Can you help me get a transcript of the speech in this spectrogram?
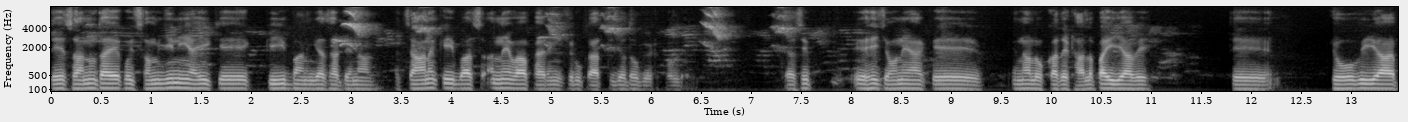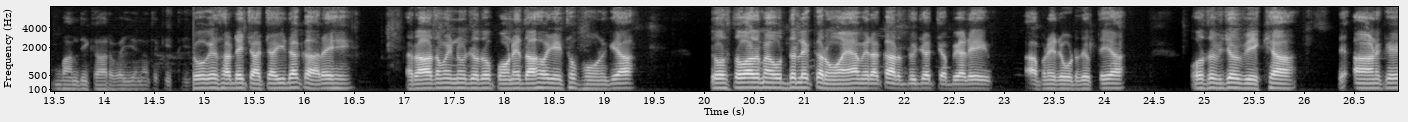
ਤੇ ਸਾਨੂੰ ਤਾਂ ਇਹ ਕੋਈ ਸਮਝ ਹੀ ਨਹੀਂ ਆਈ ਕਿ ਕੀ ਬਣ ਗਿਆ ਸਾਡੇ ਨਾਲ। ਅਚਾਨਕ ਹੀ ਬਸ ਅੰਨ੍ਹੇਵਾਹ ਫਾਇਰਿੰਗ ਸ਼ੁਰੂ ਕਰਤੀ ਜਦੋਂ ਗੇਟ ਖੋਲ੍ਹਿਆ ਤੇ ਅਸੀਂ ਇਹੀ ਚਾਹੁੰਦੇ ਆ ਕਿ ਇਹਨਾਂ ਲੋਕਾਂ ਤੇ ਠੱਲ ਪਾਈ ਜਾਵੇ ਤੇ ਜੋ ਵੀ ਆ ਬੰਦੀ ਕਾਰਵਾਈ ਇਹਨਾਂ ਤੇ ਕੀਤੀ ਜੋ ਕਿ ਸਾਡੇ ਚਾਚਾ ਜੀ ਦਾ ਘਰ ਇਹ। ਰਾਤ ਮੈਨੂੰ ਜਦੋਂ ਪੌਣੇ 10 ਵਜੇ ਇੱਥੋਂ ਫੋਨ ਗਿਆ, ਤੇ ਉਸ ਤੋਂ ਬਾਅਦ ਮੈਂ ਉਧਰਲੇ ਘਰੋਂ ਆਇਆ। ਮੇਰਾ ਘਰ ਦੂਜਾ ਚੱਬੇ ਵਾਲੇ ਆਪਣੇ ਰੋਡ ਦੇ ਉੱਤੇ ਆ। ਉਸ ਦੇ ਵਿੱਚ ਵੇਖਿਆ ਤੇ ਆਣ ਕੇ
